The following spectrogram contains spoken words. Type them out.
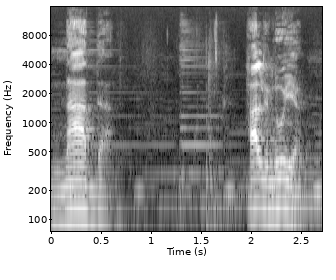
nada. Aleluia.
